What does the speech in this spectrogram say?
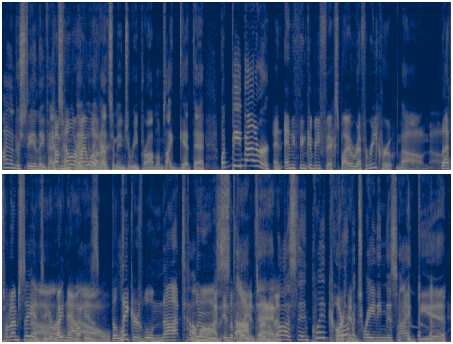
I understand they've had Come some, hell or they've, high they've had some injury problems. I get that, but be better. and anything can be fixed by a referee crew. No, no. That's what I'm saying to you right now No, is the Lakers will not Come lose on, in the stop play-in that. tournament. Austin, quit Gordon. perpetrating this idea.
